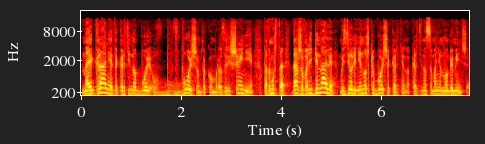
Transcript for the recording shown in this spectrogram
на экране эта картина боль, в, в большем таком разрешении, потому что даже в оригинале мы сделали немножко больше картину, картина сама немного меньше.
